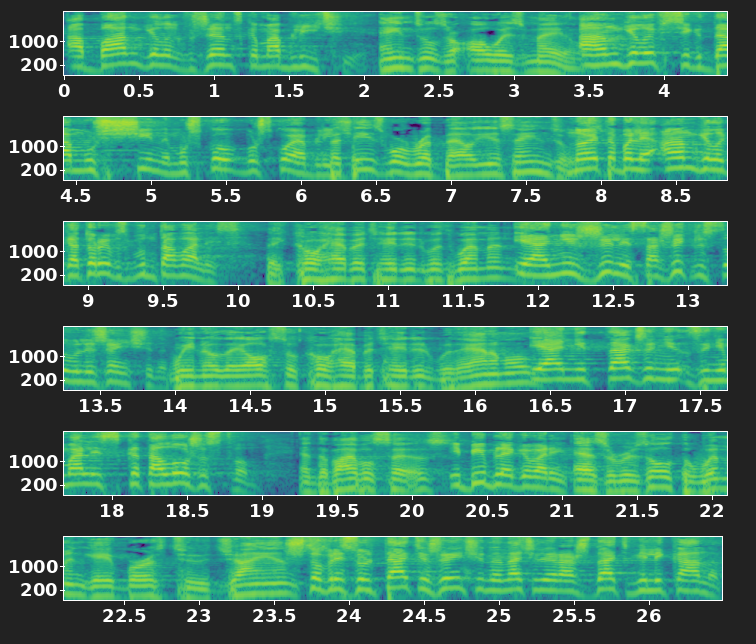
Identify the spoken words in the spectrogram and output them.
об ангелах в женском обличии. Angels are always male. Ангелы всегда мужчины, мужское, мужское But обличие. these were rebellious angels. Но это были ангелы, которые взбунтовались. They cohabitated with women. И они жили, сожительствовали с женщинами. We know they also cohabitated with animals. И они также не- занимались скотоложеством. And the Bible says, И Библия говорит, as a result, the women gave birth to giants. что в результате женщины начали рождать великанов.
